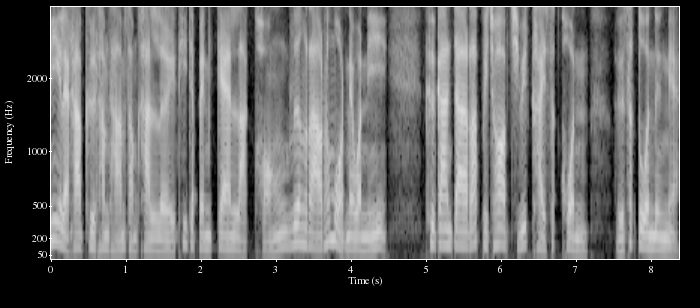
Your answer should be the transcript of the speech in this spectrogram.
นี่แหละครับคือคำถามสำคัญเลยที่จะเป็นแกนหลักของเรื่องราวทั้งหมดในวันนี้ คือการจะรับผิดชอบชีวิตใครสักคน หรือสักตัวหนึ่งเนี่ย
